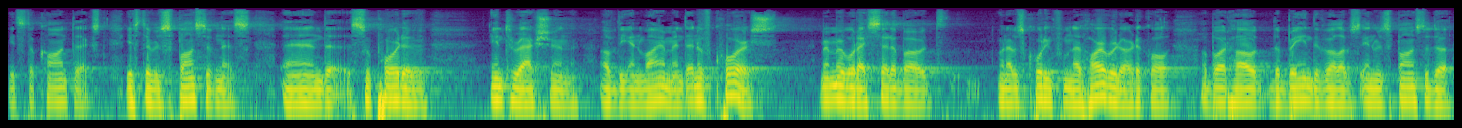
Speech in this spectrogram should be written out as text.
It's the context, it's the responsiveness and uh, supportive interaction of the environment. And of course, remember what I said about when I was quoting from that Harvard article about how the brain develops in response to the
